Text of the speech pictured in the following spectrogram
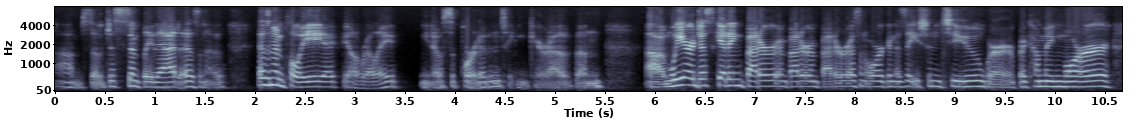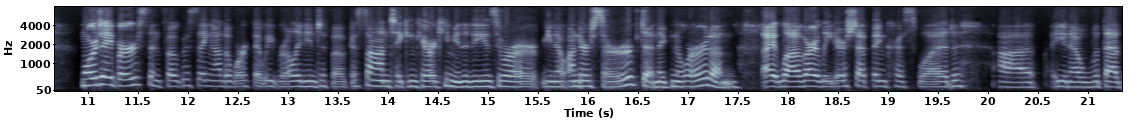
Um, so just simply that as an as an employee i feel really you know supported and taken care of. And um, we are just getting better and better and better as an organization too. We're becoming more more diverse and focusing on the work that we really need to focus on, taking care of communities who are, you know, underserved and ignored. And I love our leadership in Chris Wood. Uh, you know, with that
